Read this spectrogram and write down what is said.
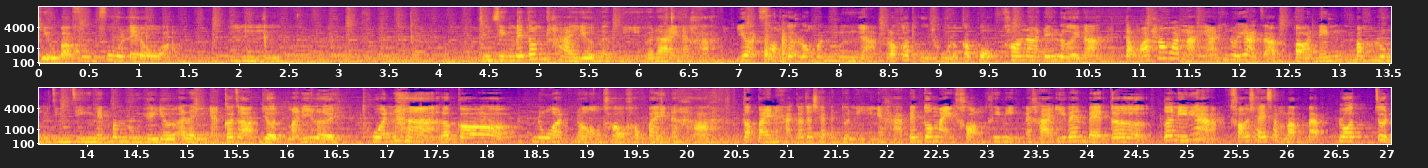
ผิวแบบฟื้นฟูเร็วอะ จริงๆ ไม่ต้องทาเยอะแบบนี้ก็ได้นะคะ หยดสองหยดลงบนมืออะแล้วก็ถูๆแล้วก็โปะเข้าหน้าได้เลยนะ แต่ว่าถ้าวันไหนอะที่หนูอยากจะเเน้นบำรุงจริง ๆ เน้นบำรุงเยอะๆอะไรอย่างเงี้ยก็จะหยดมานี่เลยทวนหาแล้วก็นวดน้องเขาเข้าไปนะคะ ต่อไปนะคะก็จะใช้เป็นตัวนี้นะคะ เป็นตัวใหม่ของคลินิกนะคะ Even Better ตัวนี้เนี่ยเขาใช้สำหรับแบบลดจุด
